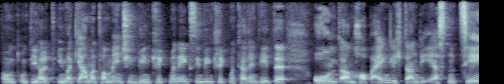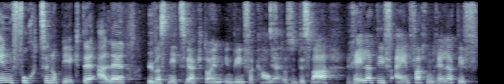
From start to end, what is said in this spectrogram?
und, und die halt immer gejammert haben, Mensch, in Wien kriegt man nichts, in Wien kriegt man keine Rendite und ähm, habe eigentlich dann die ersten 10, 15 Objekte alle übers Netzwerk da in, in Wien verkauft. Ja. Also das war relativ einfach und relativ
